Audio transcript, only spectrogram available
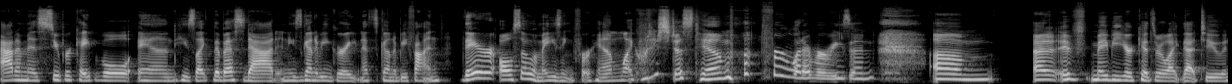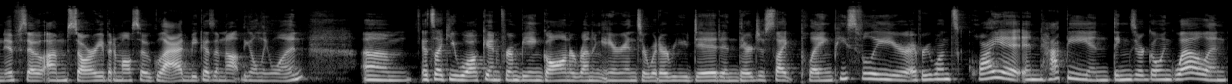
Adam is super capable and he's like the best dad and he's going to be great and it's going to be fun. They're also amazing for him. Like when it's just him for whatever reason. Um, uh, if maybe your kids are like that too. And if so, I'm sorry, but I'm also glad because I'm not the only one. Um, it's like you walk in from being gone or running errands or whatever you did, and they're just like playing peacefully, or everyone's quiet and happy and things are going well. And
